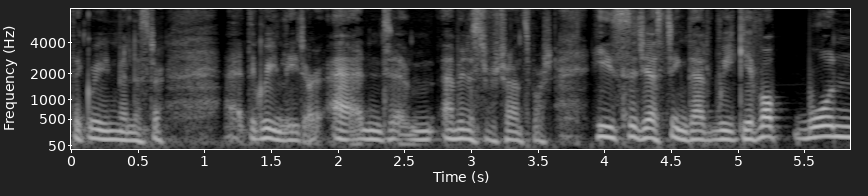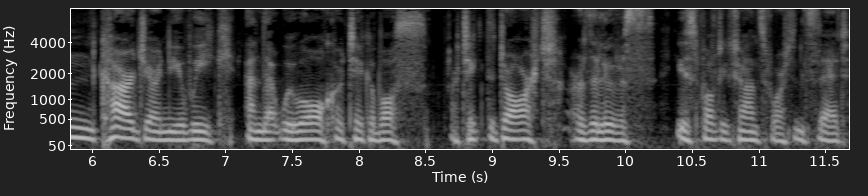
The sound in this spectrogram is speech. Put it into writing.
the Green Minister, uh, the Green Leader, and um, a Minister for Transport. He's suggesting that we give up one car journey a week and that we walk or take a bus or take the Dart or the Luas, use public transport instead.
